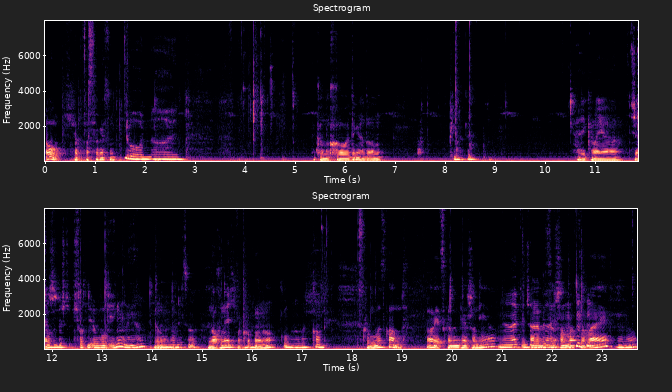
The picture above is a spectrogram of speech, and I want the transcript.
Oh, ich habe was vergessen. Oh nein. Da kommen noch graue Dinger dran. Pinocchio. Ja, Die kann man ja. Stoßen, best- stoßen die irgendwo gegen? Naja, kann man Ja. noch nicht so. Noch nicht, mal gucken, ne? Gucken wir mal, was kommt. Gucken, was kommt. Oh, jetzt sind wir schon hier. Ja, ich bin schon. Ah, da bist dabei. du schon was dabei. Genau.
